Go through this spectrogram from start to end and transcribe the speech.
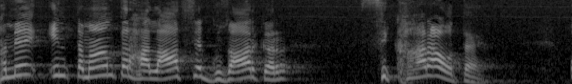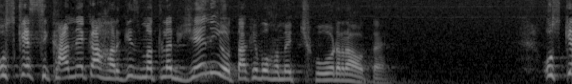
ہمیں ان تمام تر حالات سے گزار کر سکھا رہا ہوتا ہے۔ اس کے سکھانے کا ہرگز مطلب یہ نہیں ہوتا کہ وہ ہمیں چھوڑ رہا ہوتا ہے۔ اس کے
